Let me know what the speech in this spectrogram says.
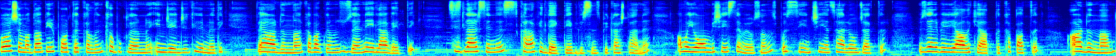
Bu aşamada bir portakalın kabuklarını ince ince dilimledik ve ardından kabaklarımız üzerine ilave ettik. Sizlerseniz karanfil de ekleyebilirsiniz birkaç tane. Ama yoğun bir şey istemiyorsanız bu sizin için yeterli olacaktır. Üzerine bir yağlı kağıtla kapattık. Ardından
